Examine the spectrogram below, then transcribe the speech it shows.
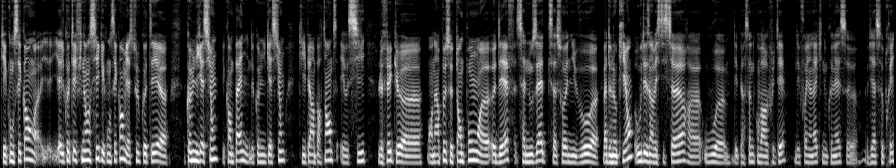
qui est conséquent. Il y a le côté financier qui est conséquent, mais il y a tout le côté euh, communication et campagne de communication qui est hyper importante, et aussi le fait que euh, on a un peu ce tampon EDF, e ça nous aide que ça soit au niveau bah, de nos clients ou des investisseurs ou des personnes qu'on va recruter. Des fois, il y en a qui nous connaissent via ce prix.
